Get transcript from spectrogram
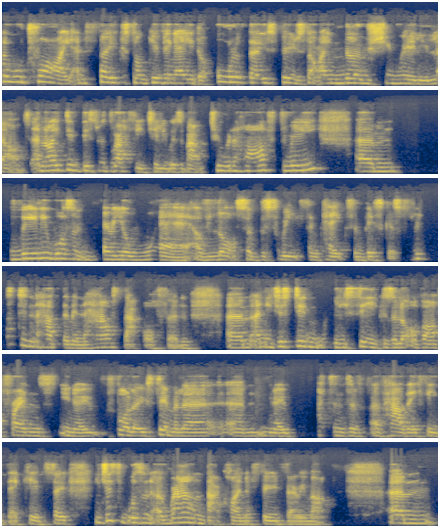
I will try and focus on giving Ada all of those foods that I know she really loves. And I did this with Rafi till he was about two and a half, three. Um, really wasn't very aware of lots of the sweets and cakes and biscuits. We just didn't have them in the house that often. Um, and you just didn't really see because a lot of our friends, you know, follow similar, um, you know, patterns of, of how they feed their kids. So he just wasn't around that kind of food very much. Um,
